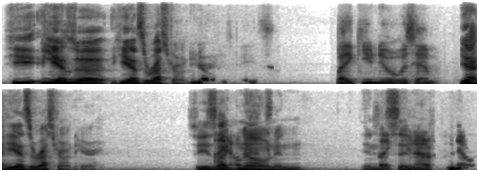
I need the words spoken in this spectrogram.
he he You- has a he has a restaurant You know here? Like you knew it was him. yeah he has a restaurant here so he's like know known in in It's the like city you're not a Food Network.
